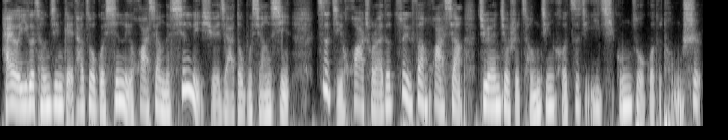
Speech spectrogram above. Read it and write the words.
还有一个曾经给他做过心理画像的心理学家都不相信自己画出来的罪犯画像，居然就是曾经和自己一起工作过的同事。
